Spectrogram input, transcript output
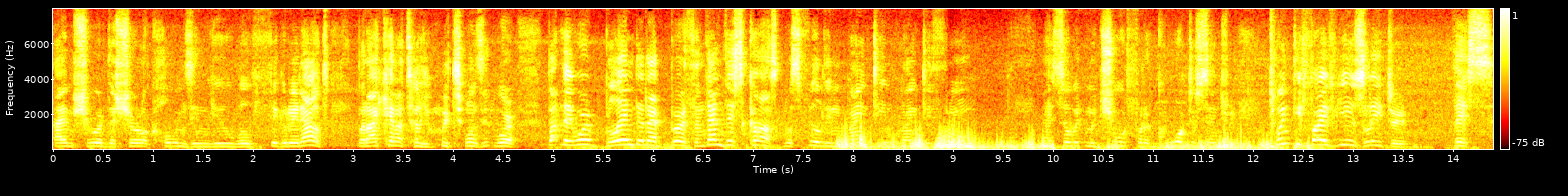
I'm sure the Sherlock Holmes in you will figure it out, but I cannot tell you which ones it were. But they were blended at birth, and then this cask was filled in 1993 and so it matured for a quarter century. 25 years later, this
